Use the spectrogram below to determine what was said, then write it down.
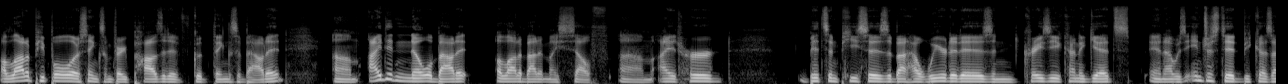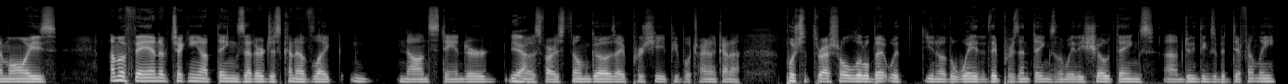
a lot of people are saying some very positive, good things about it. Um, I didn't know about it a lot about it myself. Um, I had heard bits and pieces about how weird it is and crazy it kind of gets, and I was interested because I'm always I'm a fan of checking out things that are just kind of like non-standard you know as far as film goes i appreciate people trying to kind of push the threshold a little bit with you know the way that they present things and the way they show things um, doing things a bit differently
